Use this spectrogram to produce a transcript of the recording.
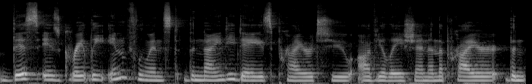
this is greatly influenced the 90 days prior to ovulation and the prior the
